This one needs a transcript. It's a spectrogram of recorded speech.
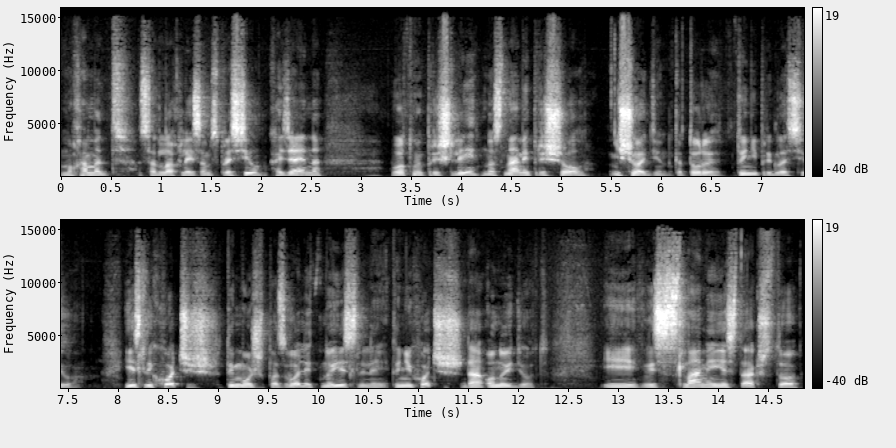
Мухаммад, саллаху спросил хозяина, вот мы пришли, но с нами пришел еще один, который ты не пригласил. Если хочешь, ты можешь позволить, но если ты не хочешь, да, он уйдет. И в исламе есть так, что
